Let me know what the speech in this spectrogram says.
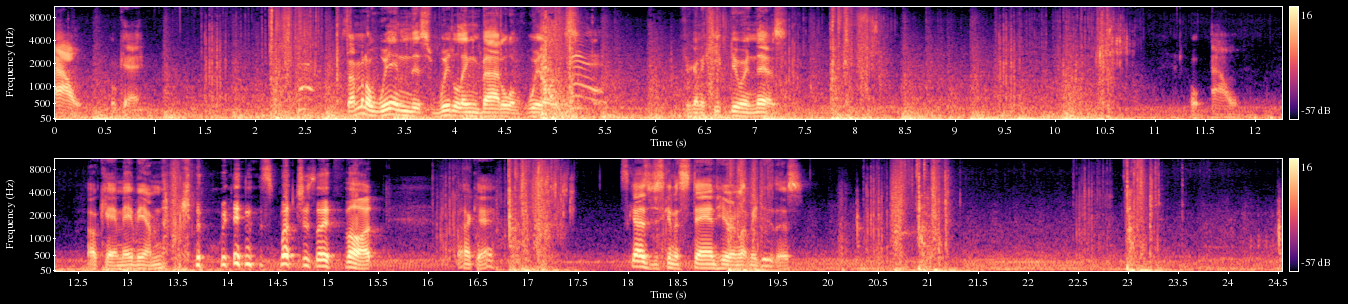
Ow. Okay. So I'm going to win this whittling battle of wills. If you're going to keep doing this. Oh, ow. Okay, maybe I'm not going to win as much as I thought. Okay. This guy's just going to stand here and let me do this.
